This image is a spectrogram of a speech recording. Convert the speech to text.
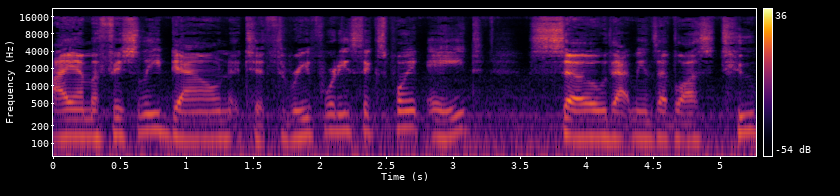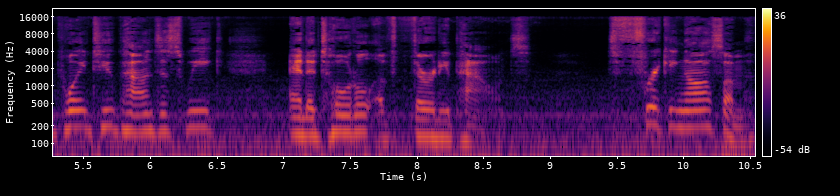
I am officially down to 346.8. So that means I've lost 2.2 pounds this week and a total of 30 pounds. It's freaking awesome.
